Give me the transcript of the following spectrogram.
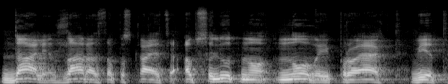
Далі зараз запускається абсолютно новий проект від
